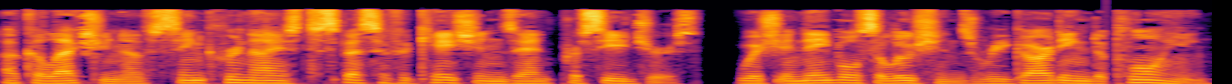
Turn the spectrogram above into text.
A collection of synchronized specifications and procedures, which enable solutions regarding deploying,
